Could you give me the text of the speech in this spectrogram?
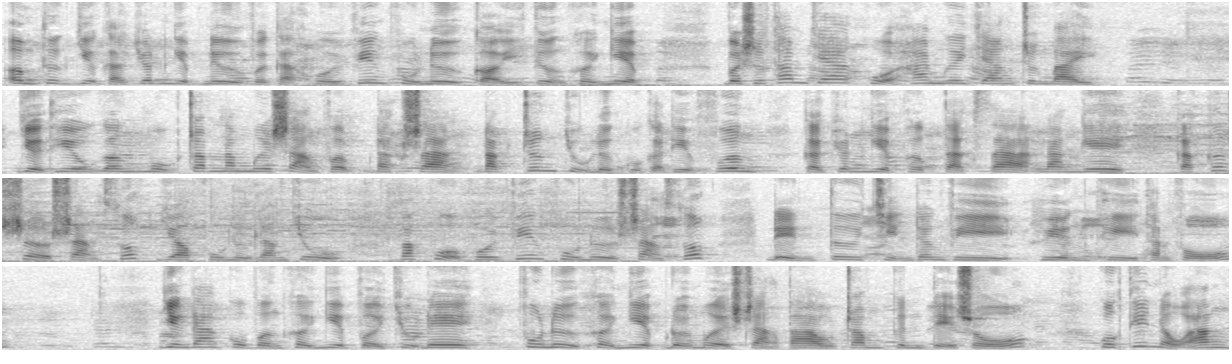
ẩm thực giữa các doanh nghiệp nữ với các hội viên phụ nữ có ý tưởng khởi nghiệp, với sự tham gia của 20 gian trưng bày. Giới thiệu gần 150 sản phẩm đặc sản, đặc trưng chủ lực của các địa phương, các doanh nghiệp hợp tác xã, làng nghề, các cơ sở sản xuất do phụ nữ làm chủ và của hội viên phụ nữ sản xuất đến từ 9 đơn vị, huyện, thị, thành phố. Diễn đàn cố vấn khởi nghiệp với chủ đề Phụ nữ khởi nghiệp đổi mới sáng tạo trong kinh tế số cuộc thi nấu ăn,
